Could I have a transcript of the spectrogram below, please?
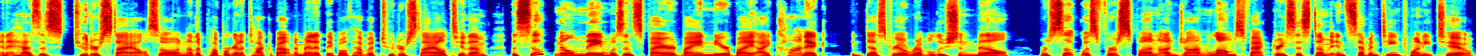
and it has this Tudor style. So, another pub we're going to talk about in a minute. They both have a Tudor style to them. The Silk Mill name was inspired by a nearby iconic Industrial Revolution mill, where silk was first spun on John Lombe's factory system in 1722.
